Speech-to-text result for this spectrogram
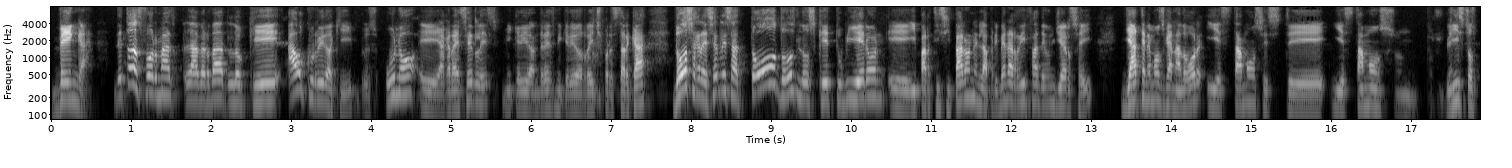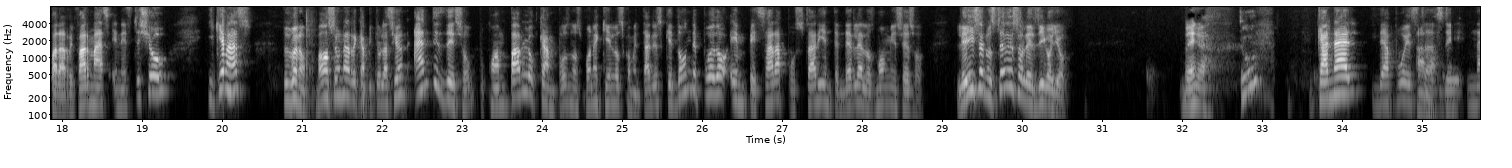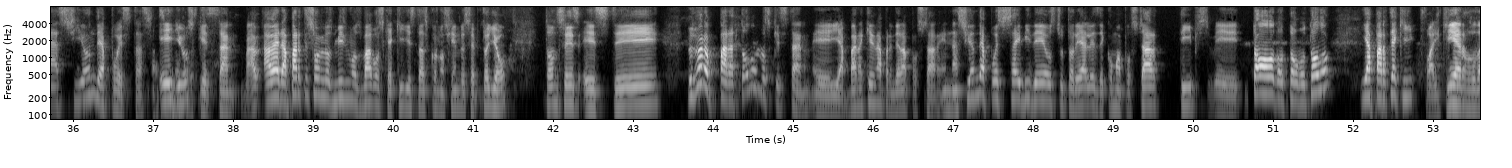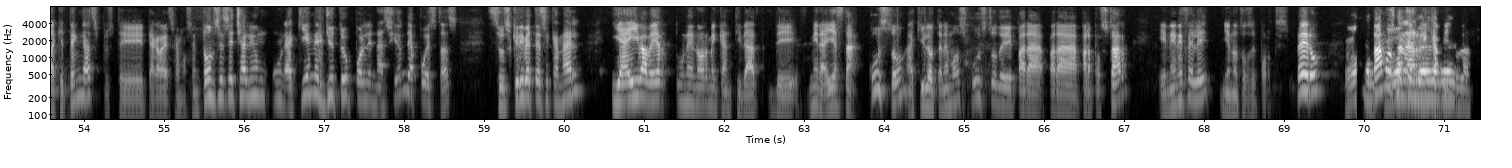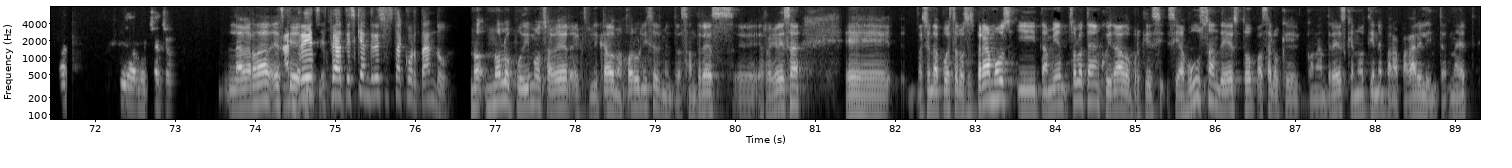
Venga, de todas formas, la verdad, lo que ha ocurrido aquí, pues uno, eh, agradecerles, mi querido Andrés, mi querido Rich, por estar acá. Dos, agradecerles a todos los que tuvieron eh, y participaron en la primera rifa de un jersey. Ya tenemos ganador y estamos, este, y estamos mm, pues, listos para rifar más en este show. ¿Y qué más? Pues bueno, vamos a hacer una recapitulación. Antes de eso, Juan Pablo Campos nos pone aquí en los comentarios que dónde puedo empezar a apostar y entenderle a los momios eso. ¿Le dicen ustedes o les digo yo? Venga, ¿Tú? Canal de apuestas de Nación de Apuestas. Nación de Ellos que están, a, a ver, aparte son los mismos vagos que aquí ya estás conociendo, excepto yo. Entonces, este, pues bueno, para todos los que están eh, y van a quieren aprender a apostar, en Nación de Apuestas hay videos, tutoriales de cómo apostar, tips, eh, todo, todo, todo. Y aparte aquí, cualquier duda que tengas, pues te, te agradecemos. Entonces, échale un, un- aquí en el YouTube, ponle Nación de Apuestas, suscríbete a ese canal y ahí va a haber una enorme cantidad de, mira, ahí está, justo, aquí lo tenemos, justo de para, para, para apostar en NFL y en otros deportes. Pero vamos a la de recapitulación. la verdad es que Andrés, espérate, es que Andrés se está cortando. No, no lo pudimos haber explicado mejor, Ulises, mientras Andrés eh, regresa. Eh, haciendo apuestas los esperamos y también solo tengan cuidado porque si, si abusan de esto pasa lo que con Andrés que no tiene para pagar el internet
